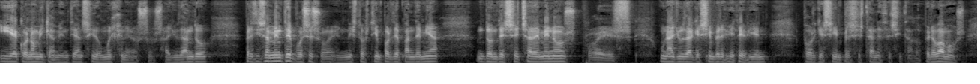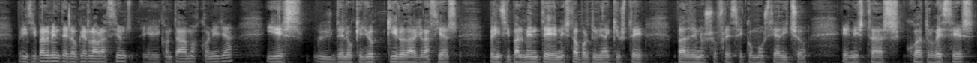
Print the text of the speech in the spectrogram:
y económicamente han sido muy generosos, ayudando precisamente, pues eso, en estos tiempos de pandemia, donde se echa de menos, pues, una ayuda que siempre viene bien, porque siempre se está necesitado. Pero vamos, principalmente lo que es la oración, eh, contábamos con ella y es de lo que yo quiero dar gracias principalmente en esta oportunidad que usted, Padre, nos ofrece, como usted ha dicho, en estas cuatro veces,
